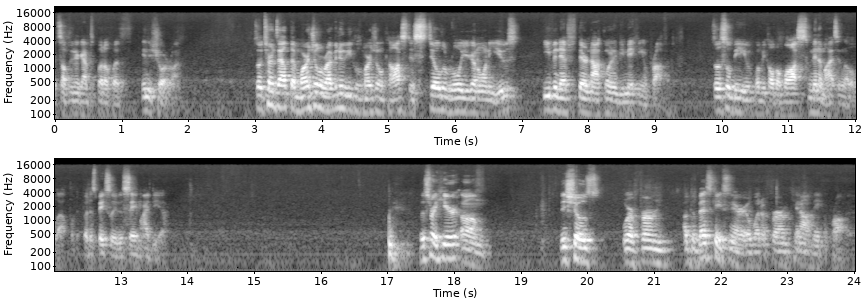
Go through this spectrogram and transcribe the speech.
It's something they're gonna have to put up with in the short run. So it turns out that marginal revenue equals marginal cost is still the rule you're gonna want to use, even if they're not going to be making a profit. So this will be what we call the loss minimizing level of output, but it's basically the same idea. This right here, um, this shows where a firm, of the best case scenario, when a firm cannot make a profit.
